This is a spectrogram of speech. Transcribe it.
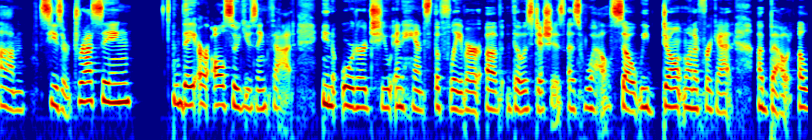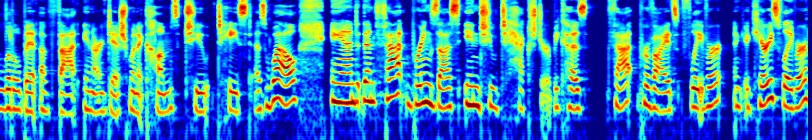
um, Caesar dressing they are also using fat in order to enhance the flavor of those dishes as well. So we don't want to forget about a little bit of fat in our dish when it comes to taste as well. And then fat brings us into texture because Fat provides flavor, and it carries flavor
